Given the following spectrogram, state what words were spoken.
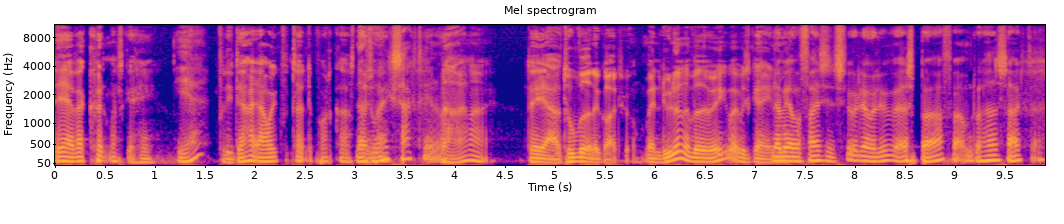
det er, hvad køn man skal have. Ja? Fordi det har jeg jo ikke fortalt i podcasten. Nå, du har ikke sagt det endnu? Nej, nej. Det er, du ved det godt jo. Men lytterne ved jo ikke, hvad vi skal have. Nå, men jeg var faktisk i tvivl. Jeg var lige ved at spørge før, om du havde sagt det.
